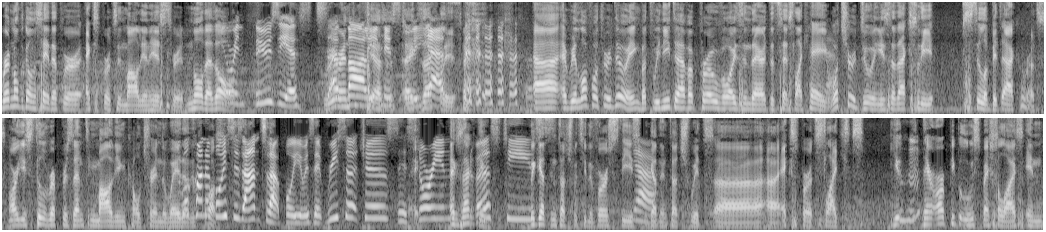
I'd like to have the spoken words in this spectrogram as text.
we're not going to say that we're experts in Malian history. Not at all. You're enthusiasts We're of Malian enthusiasts, history, exactly. yes. Uh, and we love what we're doing, but we need to have a pro voice in there that says like, hey, Yeah. what you're doing is that actually still a bit accurate? Are you still representing Malian culture in the way that What kind of voices answer that for you? Is it researchers, historians, Exactly. universities? We get in touch with universities. Yeah. We get in touch with uh, uh, experts. Like you, Mm-hmm. there are people who specialize in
